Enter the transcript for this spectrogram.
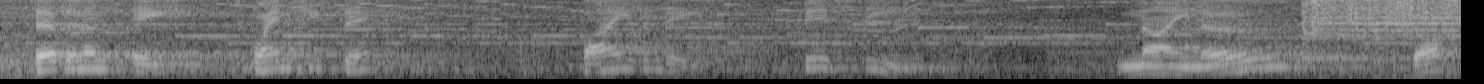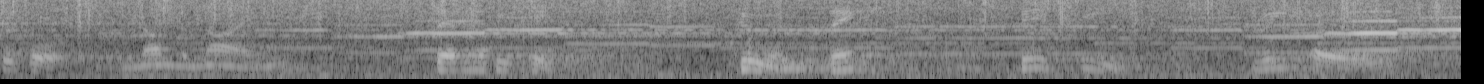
7 and 8, 26. 5 and 8, 15. 90, Doctor's order. Number 9, 78. 2 and 6, 15. 30, Fifty-three,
